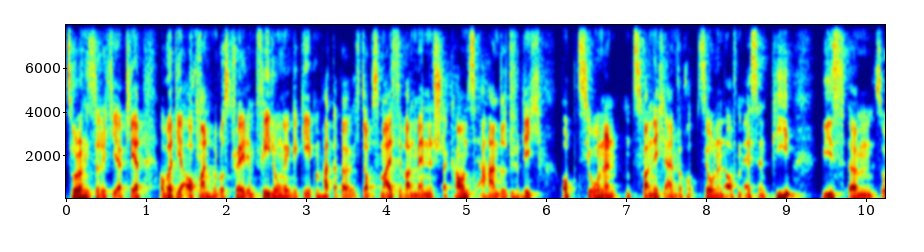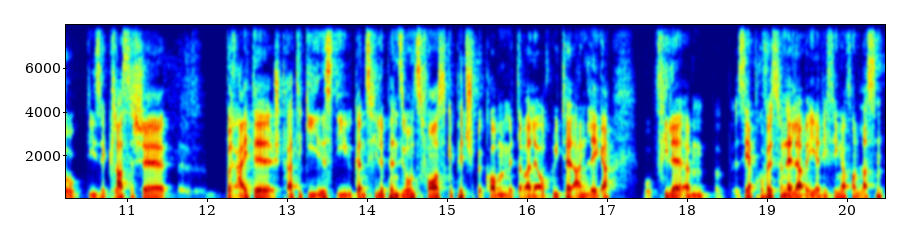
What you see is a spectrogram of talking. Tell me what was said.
es wurde auch nicht so richtig erklärt, ob er dir auch manchmal bloß Trade-Empfehlungen gegeben hat, aber ich glaube, das meiste waren Managed Accounts. Er handelt für dich Optionen. Und zwar nicht einfach Optionen auf dem S&P, wie es ähm, so diese klassische äh, breite Strategie ist, die ganz viele Pensionsfonds gepitcht bekommen, mittlerweile auch Retail-Anleger, wo viele ähm, sehr professionelle aber eher die Finger von lassen.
